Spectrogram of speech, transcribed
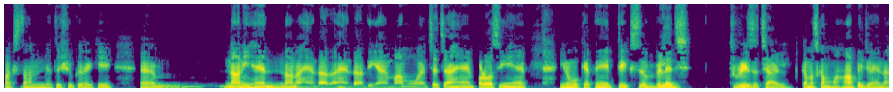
پاکستان میں تو شکر ہے کہ نانی ہے نانا ہے دادا ہیں، دادی ہیں، ماموں ہیں، چچا ہیں، پڑوسی ہیں۔ یو نو وہ کہتے ہیں takes village to raise a child کم از کم وہاں پہ جو ہے نا،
